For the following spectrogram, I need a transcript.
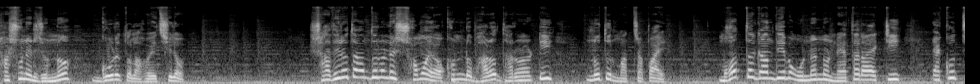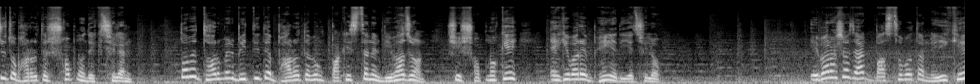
শাসনের জন্য গড়ে তোলা হয়েছিল। স্বাধীনতা আন্দোলনের সময় অখণ্ড ভারত ধারণাটি নতুন মাত্রা পায়। মহাত্মা গান্ধী এবং অন্যান্য নেতারা একটি একত্রিত ভারতের স্বপ্ন দেখছিলেন। তবে ধর্মের ভিত্তিতে ভারত এবং পাকিস্তানের বিভাজন সেই স্বপ্নকে একেবারে ভেঙে দিয়েছিল। এবার আসা যাক বাস্তবতার নিরিখে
